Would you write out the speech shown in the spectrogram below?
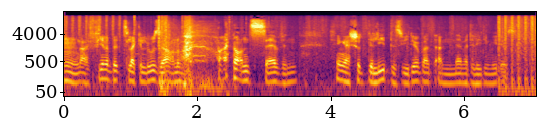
Hmm, I feel a bit like a loser on on seven. I think I should delete this video, but I'm never deleting videos.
